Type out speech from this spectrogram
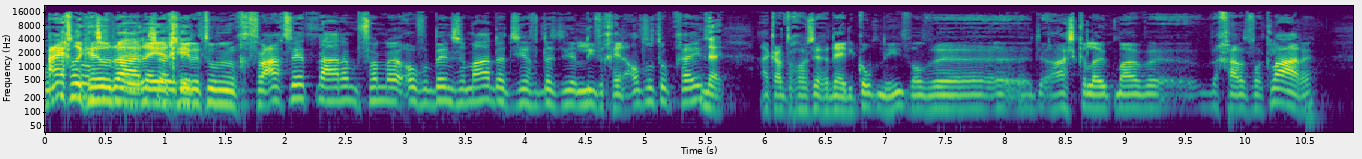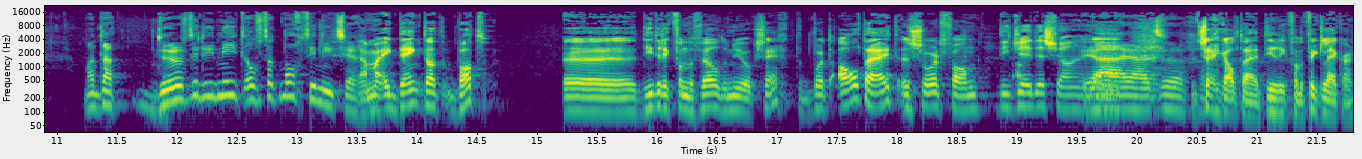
eigenlijk heel raar reageren toen er gevraagd werd naar hem van, eh, over Benzema. Dat hij, dat hij er liever geen antwoord op geeft. Nee. Hij kan toch gewoon zeggen, nee, die komt niet. Want we, het is hartstikke leuk, maar we, we gaan het wel klaren. Maar dat durfde hij niet of dat mocht hij niet zeggen. Ja, maar ik denk dat wat eh Diederik van der Velde nu ook zegt, het wordt altijd een soort van DJ Deschamps. Ja. ja, ja, het, eh, Dat zeg ik altijd, Diederik van, vind ik lekker,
